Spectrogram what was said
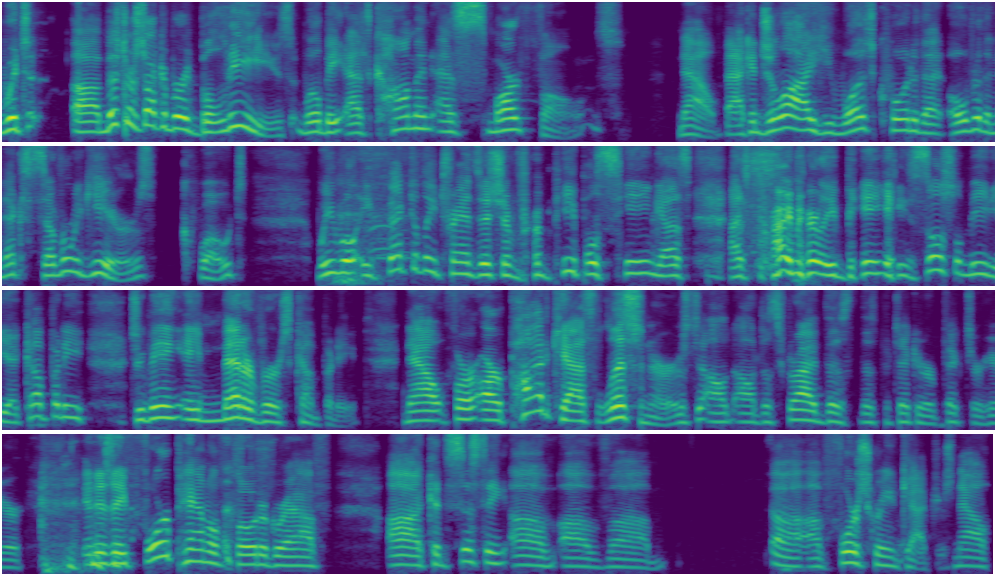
which uh, Mr. Zuckerberg believes will be as common as smartphones. Now, back in July, he was quoted that over the next several years, quote, we will effectively transition from people seeing us as primarily being a social media company to being a metaverse company. Now, for our podcast listeners, I'll, I'll describe this this particular picture here. It is a four panel photograph uh, consisting of of um, uh, of four screen captures. Now,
